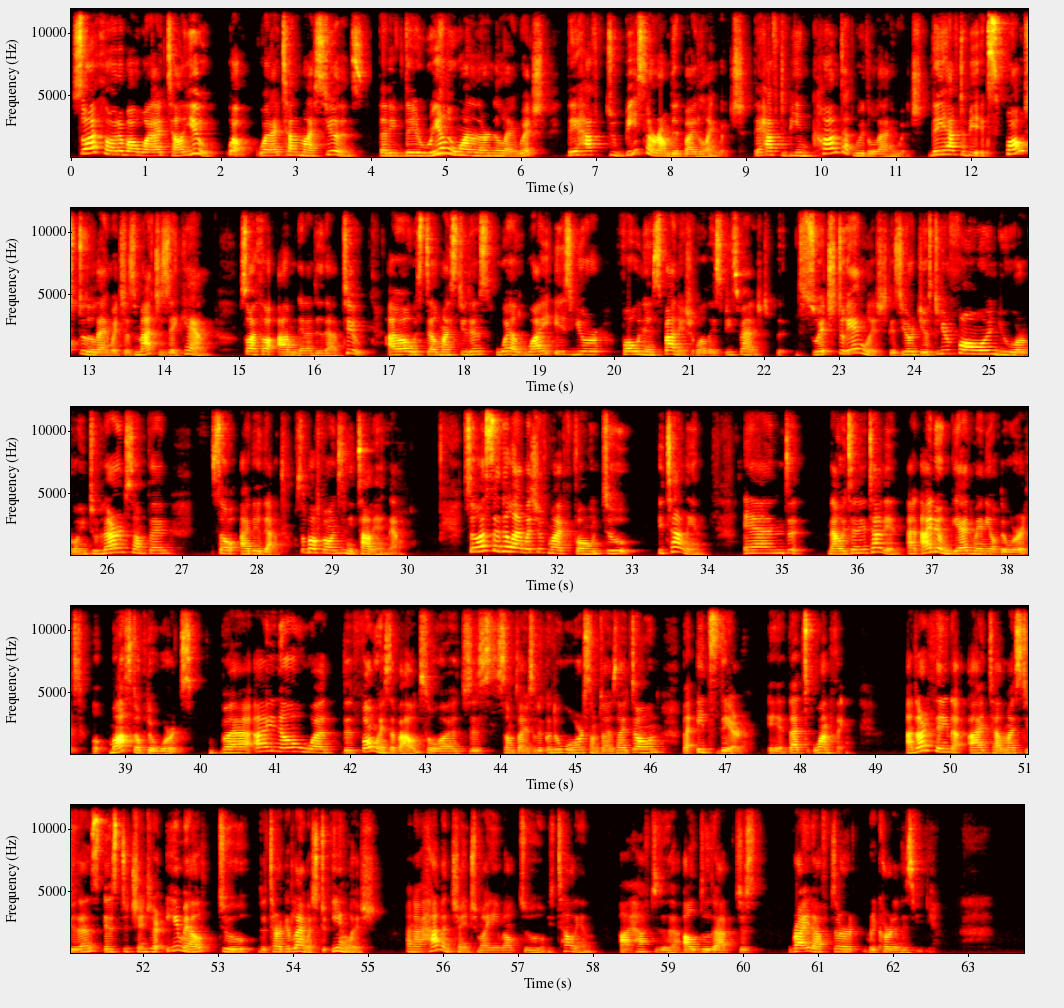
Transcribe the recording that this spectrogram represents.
So I thought about what I tell you. Well, what I tell my students, that if they really want to learn the language, they have to be surrounded by the language. They have to be in contact with the language. They have to be exposed to the language as much as they can. So I thought I'm gonna do that too. I always tell my students, well, why is your phone in Spanish? Well, they speak Spanish. Switch to English because you're used to your phone. You are going to learn something. So I did that. So my phone's in Italian now. So I set the language of my phone to Italian. And now it's in Italian and I don't get many of the words, most of the words, but I know what the phone is about. So I just sometimes look at the words, sometimes I don't, but it's there. Eh, that's one thing. Another thing that I tell my students is to change their email to the target language, to English. And I haven't changed my email to Italian. I have to do that. I'll do that just right after recording this video.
